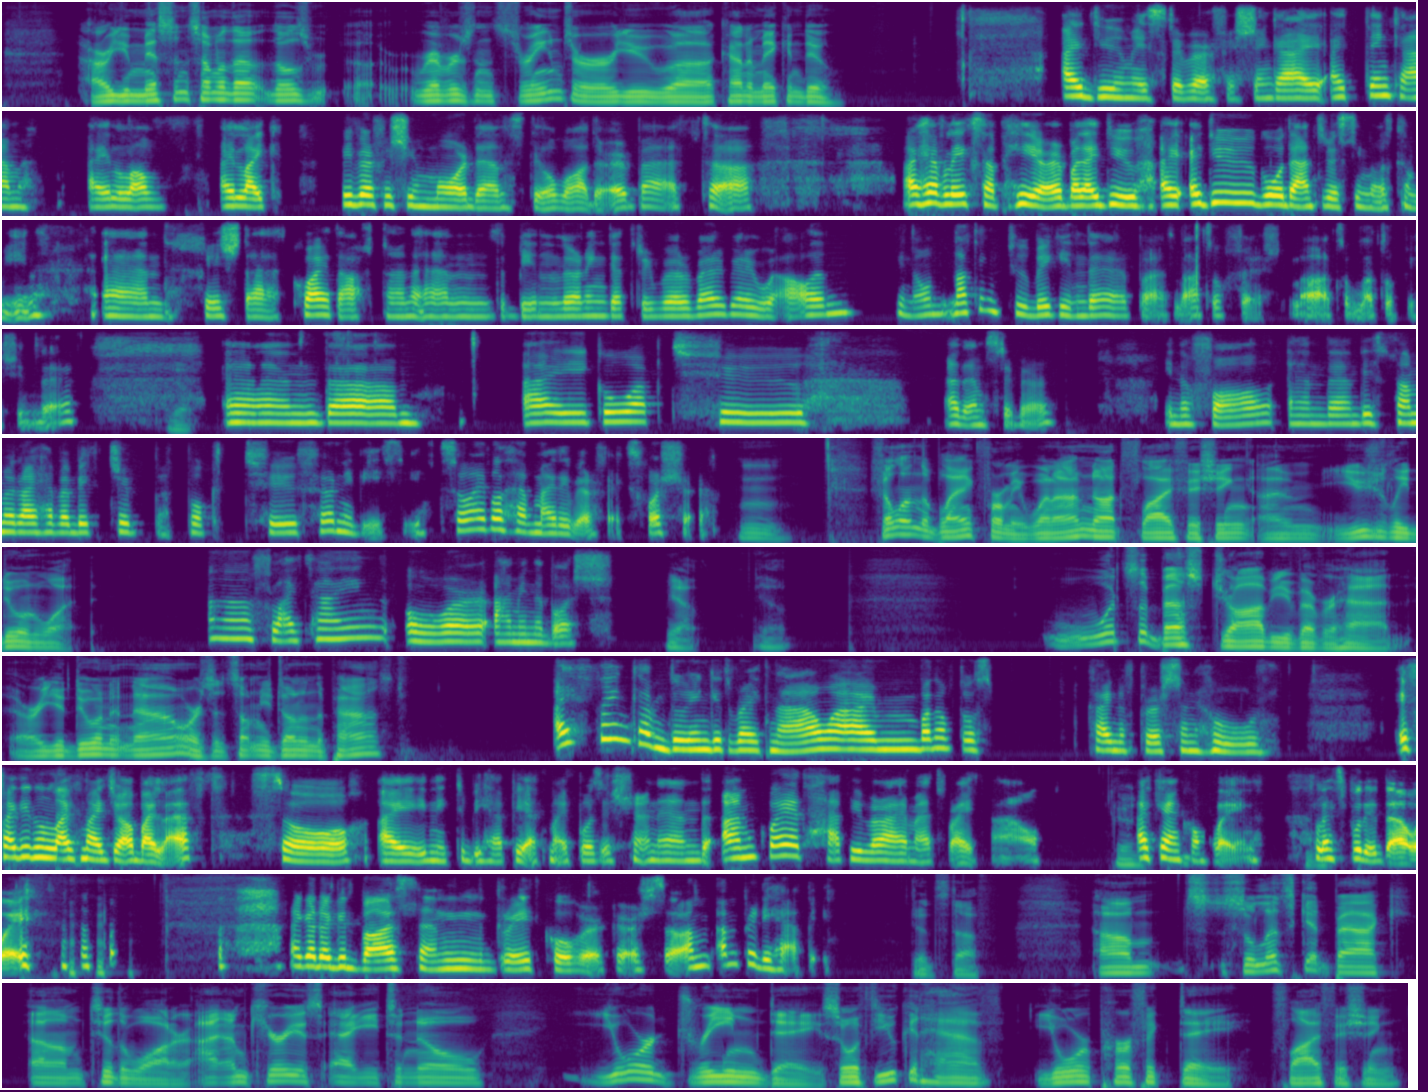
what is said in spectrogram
Are you missing some of the those uh, rivers and streams, or are you uh, kind of making do? I do miss river fishing. I I think I'm I love I like river fishing more than still water, but uh, I have lakes up here, but I do I, I do go down to the Similkameen and fish that quite often and been learning that river very, very well. And you know, nothing too big in there, but lots of fish, lots of lots of fish in there. Yeah. And um, I go up to Adams River in the fall, and then this summer I have a big trip booked to Fernie, BC. So I will have my river fix for sure. Hmm. Fill in the blank for me. When I'm not fly fishing, I'm usually doing what? Uh, fly tying, or I'm in the bush. Yeah, yeah. What's the best job you've ever had? Are you doing it now, or is it something you've done in the past? I think I'm doing it right now. I'm one of those kind of person who, if I didn't like my job, I left. So I need to be happy at my position, and I'm quite happy where I'm at right now. Good. I can't complain. Let's put it that way. I got a good boss and great coworkers, so I'm I'm pretty happy. Good stuff. Um, so let's get back um, to the water. I, I'm curious, Aggie, to know your dream day. So if you could have your perfect day fly fishing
